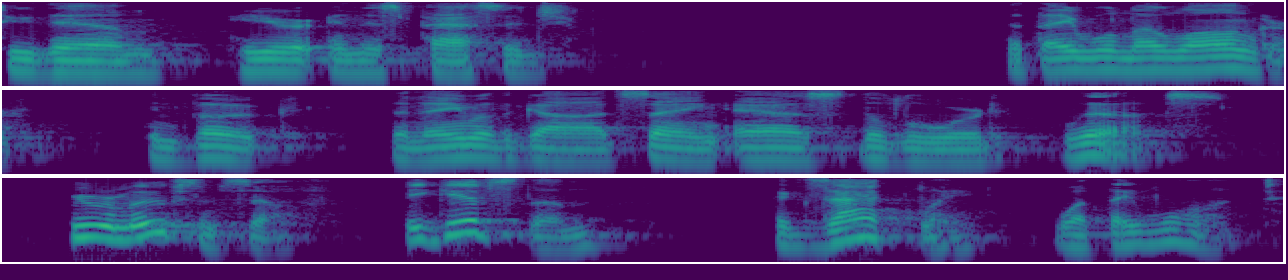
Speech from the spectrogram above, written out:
to them here in this passage. That they will no longer invoke the name of the God, saying, As the Lord lives. He removes himself. He gives them exactly what they want.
